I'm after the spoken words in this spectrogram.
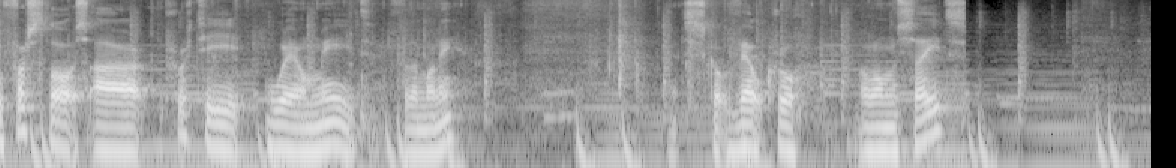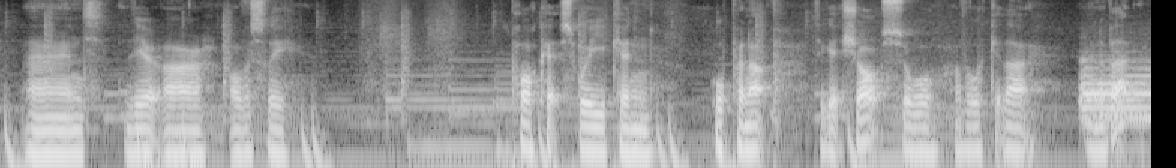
So first thoughts are pretty well made for the money. It's got Velcro along the sides and there are obviously pockets where you can open up to get shots so we'll have a look at that in a bit.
